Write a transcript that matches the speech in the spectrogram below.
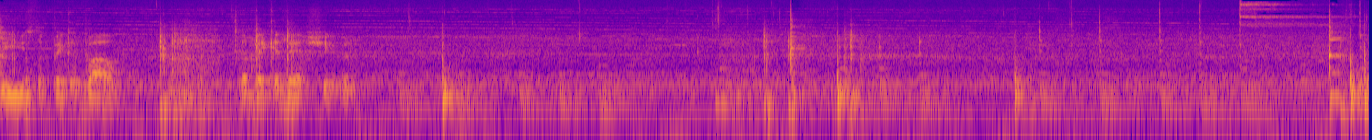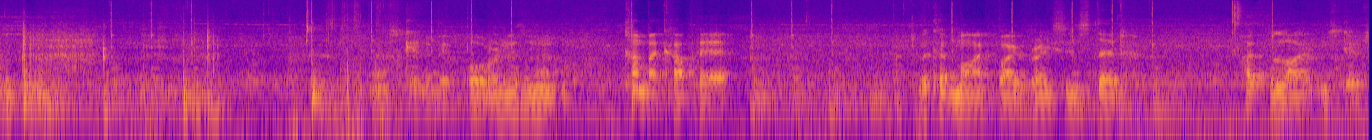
Should have used a bigger bowl a bigger dish even. That's getting a bit boring isn't it? Come back up here. Look at my boat race instead. Hope the lighting's good.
